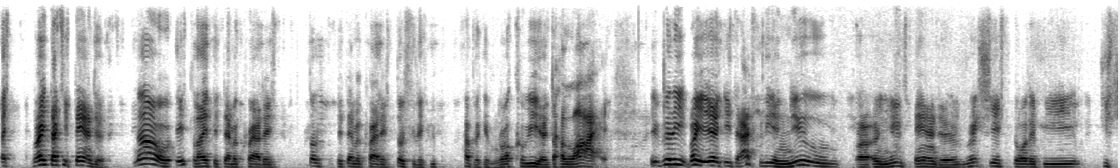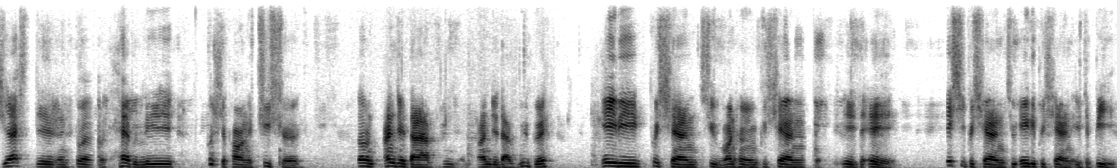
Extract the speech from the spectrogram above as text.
That's, right? That's the standard. No, it's like the Democratic the Democratic Socialist Republic of North Korea. It's a lie. It really, right, it's actually a new, uh, a new standard, which is sort of be suggested and sort of heavily pushed upon the teacher. So under that under that rubric, 80% to 100% is the A. 60% to 80% is the B.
